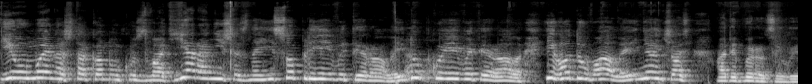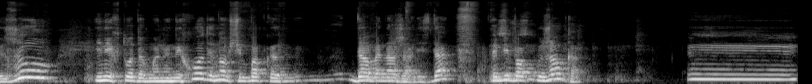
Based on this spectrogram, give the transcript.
і у мене ж так онуку звати. Я раніше з неї і соплі їй витирала, і дубку їй витирала, і годувала, і нянчилась, а тепер оце лежу, і ніхто до мене не ходить. Ну, в общем, бабка дави на жалість, да? Тобі бабку жалко? М,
